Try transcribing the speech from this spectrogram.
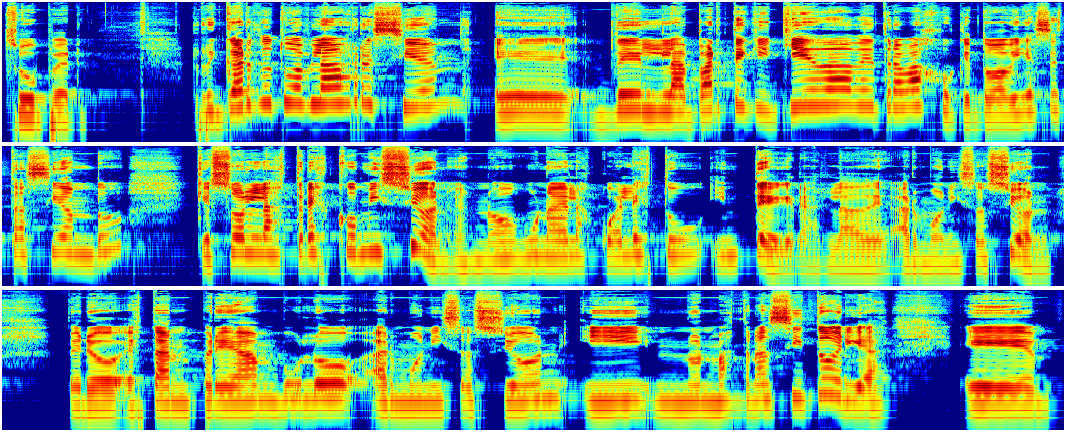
Súper. Ricardo, tú hablabas recién eh, de la parte que queda de trabajo que todavía se está haciendo, que son las tres comisiones, ¿no? Una de las cuales tú integras, la de armonización, pero están preámbulo, armonización y normas transitorias. Eh,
